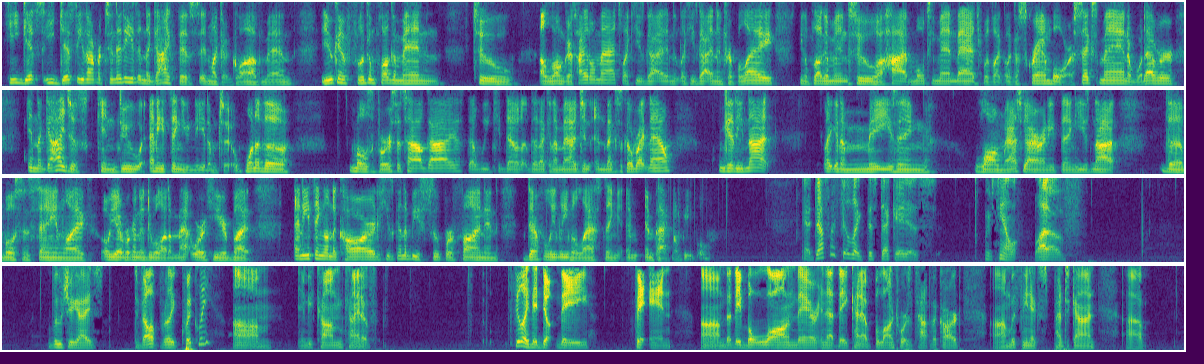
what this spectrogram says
he gets he gets these opportunities, and the guy fits in like a glove, man. You can you can plug him in to a longer title match like he's gotten like he's gotten in AAA. You can plug him into a hot multi man match with like like a scramble or a six man or whatever, and the guy just can do anything you need him to. One of the most versatile guys that we can that, that I can imagine in Mexico right now, because he's not like an amazing long match guy or anything. He's not the most insane like oh yeah we're gonna do a lot of mat work here but anything on the card. He's gonna be super fun and definitely leave a lasting Im- impact on people. Yeah it definitely feels like this decade is we've seen a lot of lucha guys develop really quickly um, and become kind of feel like they don't they fit in um, that they belong there and that they kind of belong towards the top of the card um, with Phoenix Pentagon uh,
